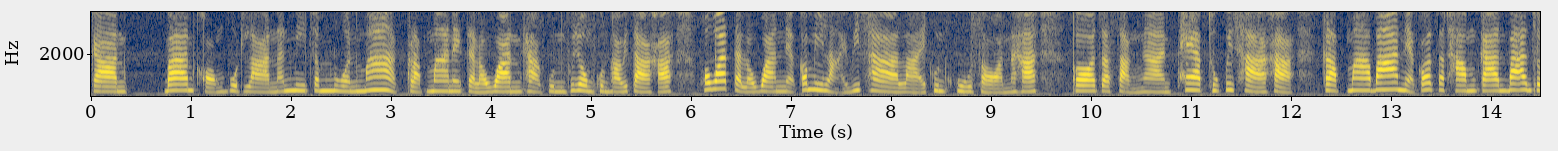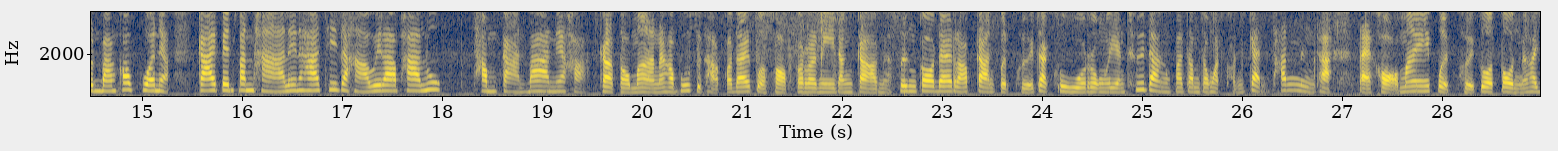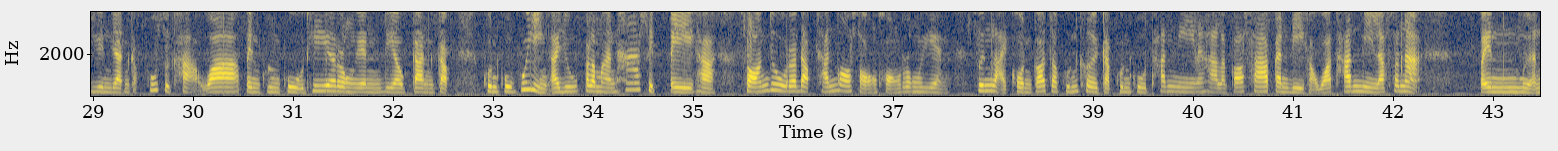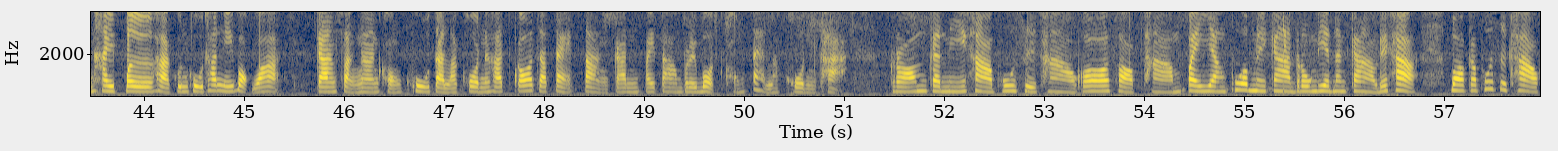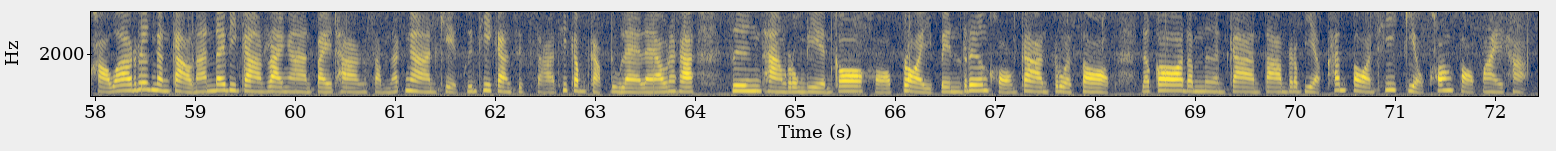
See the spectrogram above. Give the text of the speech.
การ บ้านของบุตรหลานนั้นมีจำนวนมากกลับมาในแต่ละวันค่ะ คุณผู้ชมคุณภาวิตาคะเพราะว่าแต่ละวันเนี่ยก็มีหลายวิชาหลายคุณครูสอนนะคะ ก็จะสั่งงานแทบทุกวิชาค่ะ กลับมาบ้านเนี่ยก็จะทำการบ้านจนบางครอบครัวเนี่ยกลายเป็นปัญหาเลยนะคะ ที่จะหาเวลาพาลูก ทำการบ้านเนี่ยค่ะค่ะต่อมานะคะผู้สื่อข่าวก็ได้ตรวจสอบกรณีดังกล่าวเนี่ยซึ่งก็ได้รับการเปิดเผยจากครูโรงเรียนชื่อดังประจำจังหวัดขอนแก่นท่านหนึ่งค่ะ แต่ขอไม่เปิดเผยตัวตนนะคะ ยืนยันกับผู้สื่อข่าวว่าเป็นคุณครูที่โรงเรียนเดียวกันกับคุณครูผู้หญิงอายุประมาณ 50 ปีค่ะ สอนอยู่ระดับชั้นม 2 ของโรงเรียน ซึ่งหลายคนก็จะคุ้นเคยกับคุณครูท่านนี้นะคะ แล้วก็ทราบกันดีค่ะว่าท่านมีลักษณะเป็นเหมือนไฮเปอร์ค่ะ คุณครูท่านนี้บอกว่า การสั่งงานของครูแต่ละคนนะคะ ก็จะแตกต่างกันไปตามบริบทของแต่ละคนค่ะ พร้อมกันนี้ค่ะ ผู้สื่อข่าวก็สอบถามไปยังผู้อำนวยการโรงเรียนดังกล่าวด้วยค่ะ บอกกับผู้สื่อข่าวค่ะว่าเรื่องดังกล่าวนั้นได้มีการรายงานไปทางสำนักงานเขตพื้นที่การศึกษาที่กำกับดูแลแล้วนะคะ ซึ่งทางโรงเรียนก็ขอปล่อยเป็นเรื่องของการตรวจสอบ แล้วก็ดำเนินการตามระเบียบขั้นตอนที่เกี่ยวข้องต่อไปค่ะ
